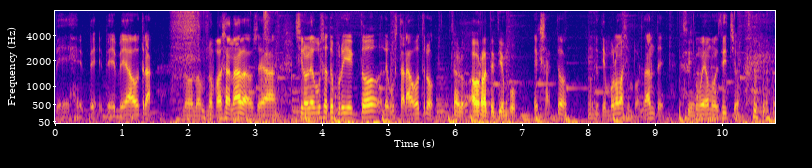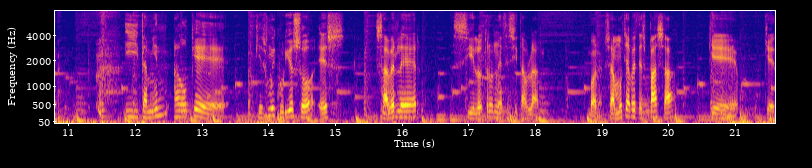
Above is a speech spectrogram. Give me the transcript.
ve, ve, ve, a otra. No, no, no, pasa nada. O sea, si no le gusta tu proyecto, le gustará otro. Claro, ahórrate tiempo. Exacto. Porque el tiempo es lo más importante, como ya hemos dicho. y también algo que, que es muy curioso es saber leer si el otro necesita hablar. Vale. O sea, muchas veces pasa que, que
